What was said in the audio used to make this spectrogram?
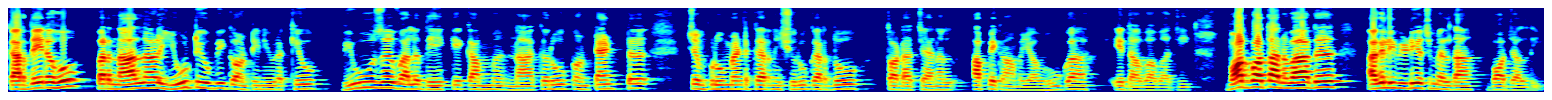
ਕਰਦੇ ਰਹੋ, ਪਰ ਨਾਲ ਨਾਲ YouTube ਵੀ ਕੰਟੀਨਿਊ ਰੱਖਿਓ। ਵਿਊਜ਼ ਵੱਲ ਦੇਖ ਕੇ ਕੰਮ ਨਾ ਕਰੋ ਕੰਟੈਂਟ 'ਚ ਇੰਪਰੂਵਮੈਂਟ ਕਰਨੀ ਸ਼ੁਰੂ ਕਰ ਦਿਓ, ਤੁਹਾਡਾ ਚੈਨਲ ਆਪੇ ਕਾਮਯਾਬ ਹੋਊਗਾ। ਇਹ ਦਾਅਵਾ ਬਾਜੀ। ਬਹੁਤ ਬਹੁਤ ਧੰਨਵਾਦ। ਅਗਲੀ ਵੀਡੀਓ 'ਚ ਮਿਲਦਾ। ਬਹੁਤ ਜਲਦੀ।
